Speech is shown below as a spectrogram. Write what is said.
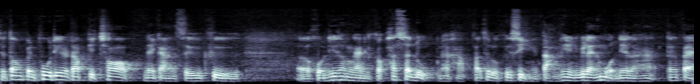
จะต้องเป็นผู้ที่รับผิดชอบในการซื้อคือคนที่ทำงานกับพัสดุนะครับ พัสดุคือสิ่งต่างๆที่อยู่ในวิทยาลัยทั้งหมดนี่แหละฮะตั้งแต่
